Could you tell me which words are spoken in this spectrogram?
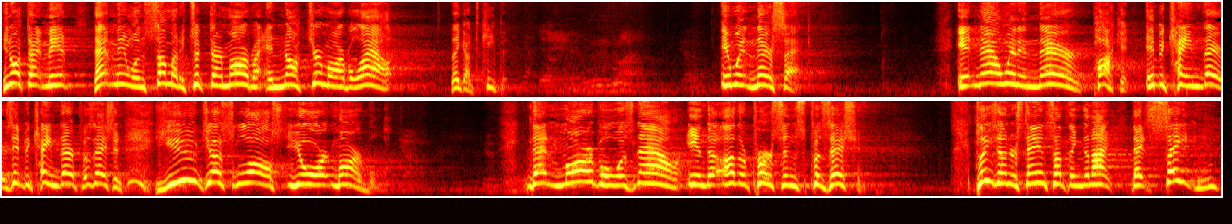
You know what that meant? That meant when somebody took their marble and knocked your marble out, they got to keep it. It went in their sack. It now went in their pocket. It became theirs. It became their possession. You just lost your marble. That marble was now in the other person's possession. Please understand something tonight that Satan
